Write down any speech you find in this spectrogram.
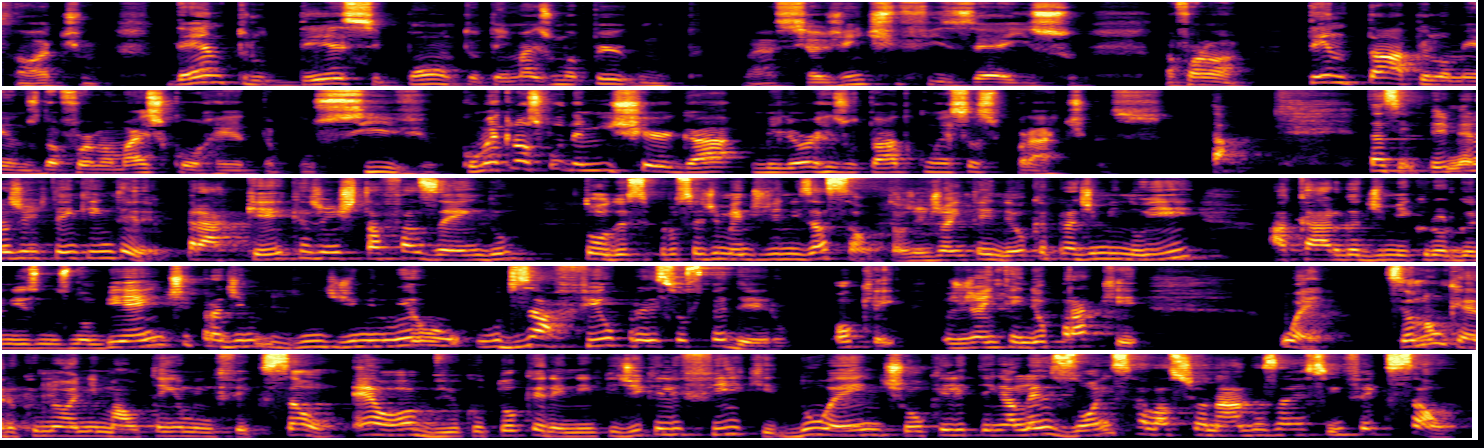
Ótimo. Dentro desse ponto, eu tenho mais uma pergunta. Né? Se a gente fizer isso da forma. Tentar, pelo menos, da forma mais correta possível, como é que nós podemos enxergar melhor resultado com essas práticas? Tá. Então, assim, primeiro a gente tem que entender para que, que a gente está fazendo todo esse procedimento de higienização. Então, a gente já entendeu que é para diminuir a carga de micro-organismos no ambiente, para diminuir o, o desafio para esse hospedeiro. Ok, então, a gente já entendeu para quê. Ué, se eu não quero que o meu animal tenha uma infecção, é óbvio que eu estou querendo impedir que ele fique doente ou que ele tenha lesões relacionadas a essa infecção.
